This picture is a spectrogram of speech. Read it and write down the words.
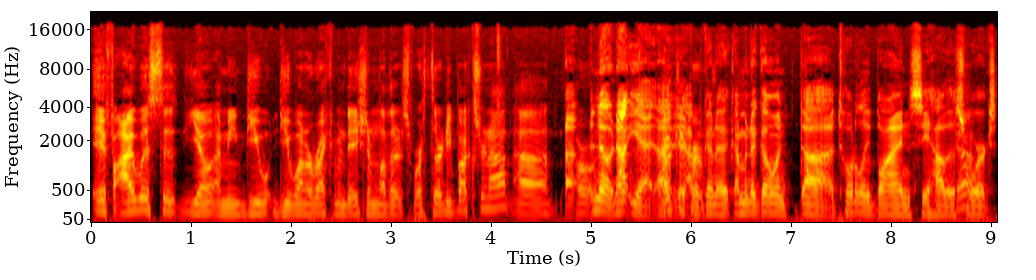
if I was to, you know, I mean, do you do you want a recommendation whether it's worth thirty bucks or not? Uh, or- No, not yet. I- Okay, I'm gonna I'm gonna go in uh, totally blind, see how this Yeah. works.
